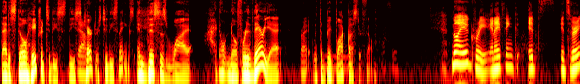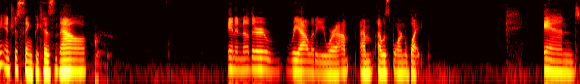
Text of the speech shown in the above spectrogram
that is still hatred to these these Yeah. characters, to these things. And this is why I don't know if we're there yet Right. with the big blockbuster film. No, I agree, and I think it's it's very interesting because now, in another reality where I'm I'm I was born white, and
